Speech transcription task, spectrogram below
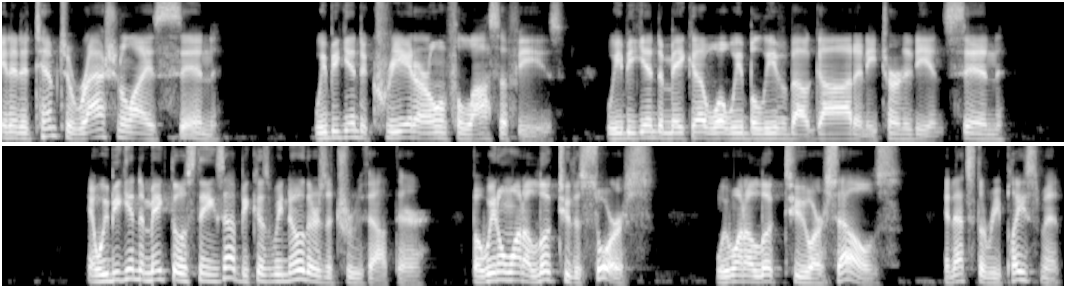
in an attempt to rationalize sin, we begin to create our own philosophies. We begin to make up what we believe about God and eternity and sin. And we begin to make those things up because we know there's a truth out there. But we don't want to look to the source. We want to look to ourselves. And that's the replacement.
